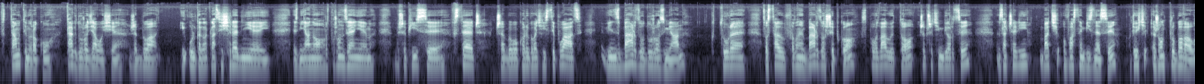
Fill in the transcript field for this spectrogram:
W tamtym roku tak dużo działo się, że była i ulga dla klasy średniej, zmieniano rozporządzeniem przepisy wstecz, trzeba było korygować listy płac, więc bardzo dużo zmian, które zostały wprowadzone bardzo szybko, spowodowały to, że przedsiębiorcy zaczęli bać o własne biznesy. Oczywiście rząd próbował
